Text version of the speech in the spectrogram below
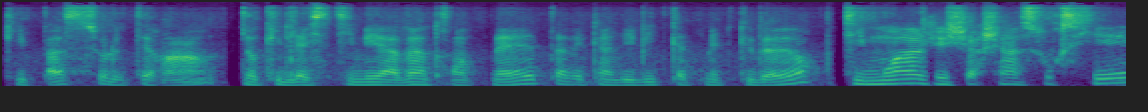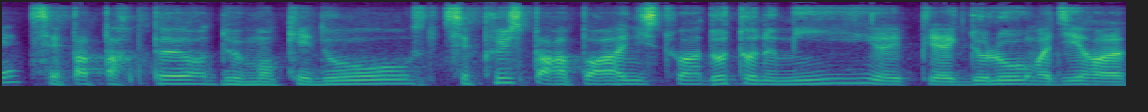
qui passe sur le terrain. Donc, il l'a estimé à 20-30 mètres avec un débit de 4 mètres cubes heure. Si moi, j'ai cherché un sourcier, c'est pas par peur de manquer d'eau, c'est plus par rapport à une histoire d'autonomie et puis avec de l'eau, on va dire, euh,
